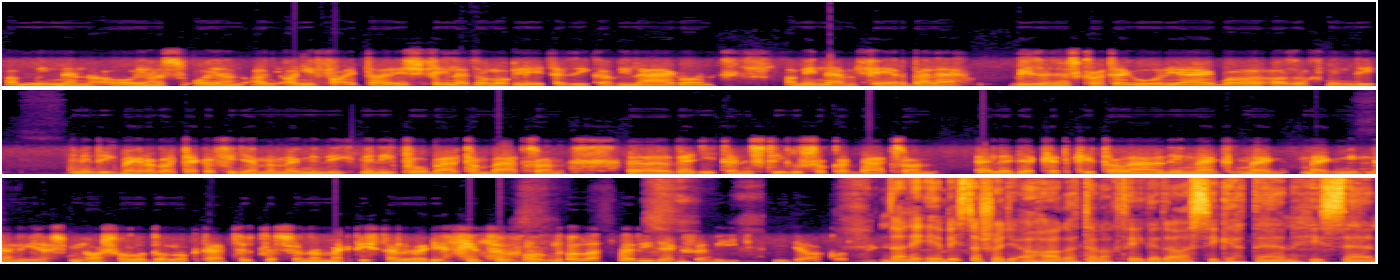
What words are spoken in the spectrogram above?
a minden olyan, olyan annyi fajta és féle dolog létezik a világon, ami nem fér bele bizonyos kategóriákba, azok mindig mindig megragadták a figyelmem, meg mindig, mindig próbáltam bátran uh, vegyíteni stílusokat, bátran elegyeket kitalálni, meg, meg, meg minden ilyesmi hasonló dolog. Tehát köszönöm, megtisztelő egyébként a gondolat, mert igyekszem így, így alkotni. Dani, én biztos, hogy hallgattalak téged a Szigeten, hiszen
